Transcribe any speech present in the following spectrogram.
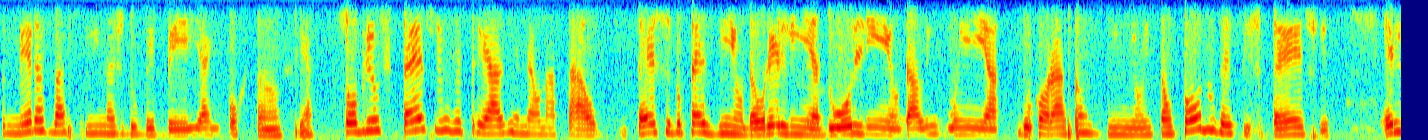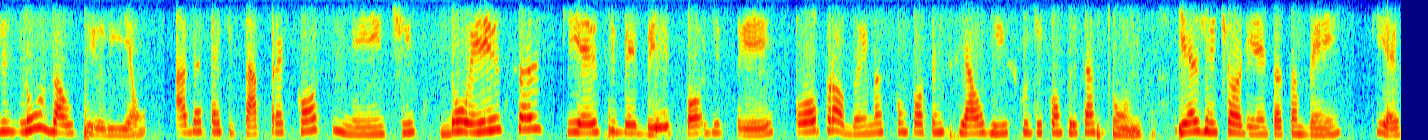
primeiras vacinas do bebê e a importância sobre os testes de triagem neonatal, o teste do pezinho, da orelhinha, do olhinho, da linguinha, do coraçãozinho. Então, todos esses testes, eles nos auxiliam a detectar precocemente doenças que esse bebê pode ter ou problemas com potencial risco de complicações. E a gente orienta também que é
